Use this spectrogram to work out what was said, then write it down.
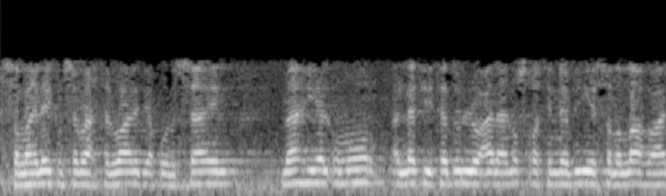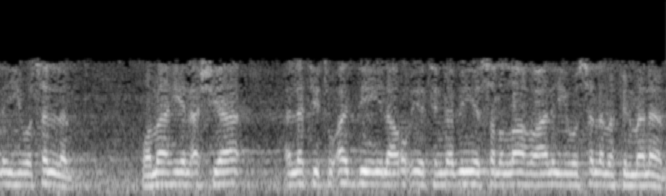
أحسن الله إليكم سماحة الوالد. يقول السائل ما هي الأمور التي تدل على نصرة النبي صلى الله عليه وسلم؟ وما هي الأشياء التي تؤدي إلى رؤية النبي صلى الله عليه وسلم في المنام؟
